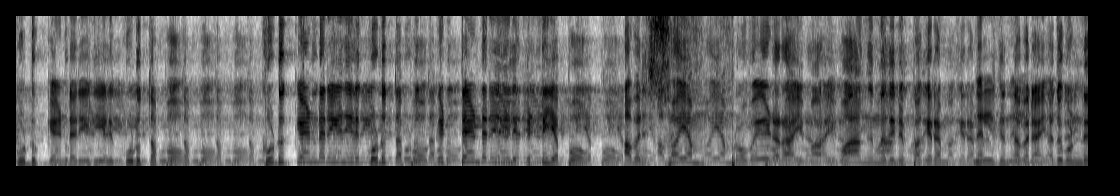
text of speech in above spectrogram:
കൊടുക്കേണ്ട രീതിയിൽ കൊടുത്തപ്പോ കൊടുക്കേണ്ട രീതിയിൽ കൊടുത്തപ്പോ കിട്ടേണ്ട രീതിയിൽ കിട്ടിയപ്പോ അവർ സ്വയം പ്രൊവൈഡറായി മാറി വാങ്ങുന്നതിന് പകരം നൽകുന്നവരായി. അതുകൊണ്ട്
